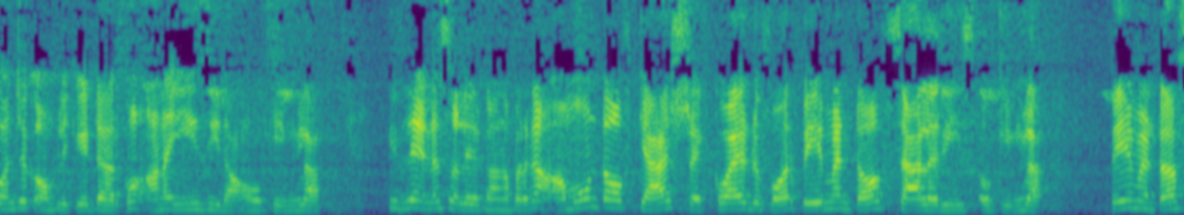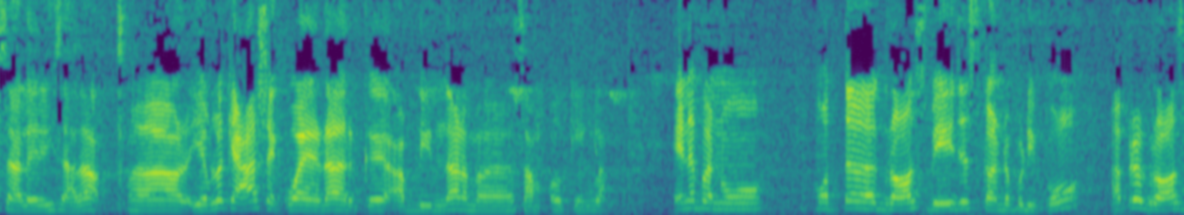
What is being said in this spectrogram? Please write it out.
கொஞ்சம் காம்ப்ளிகேட்டாக இருக்கும் ஆனால் ஈஸி தான் ஓகேங்களா? இதில் என்ன சொல்லியிருக்காங்க பாருங்க amount of cash required for payment of salaries ஓகேங்களா? பேமெண்ட் ஆஃப் சேலரிஸ் அதான். எவ்வளோ கேஷ் ரெக்வயர்டாக இருக்குது அப்படின்னு தான் நம்ம சம் ஓகேங்களா? என்ன பண்ணுவோம்? மொத்த கிராஸ் வேஜஸ் கண்டுபிடிப்போம். அப்புறம் கிராஸ்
